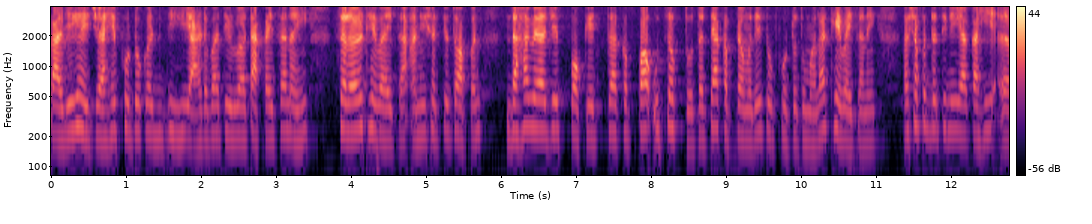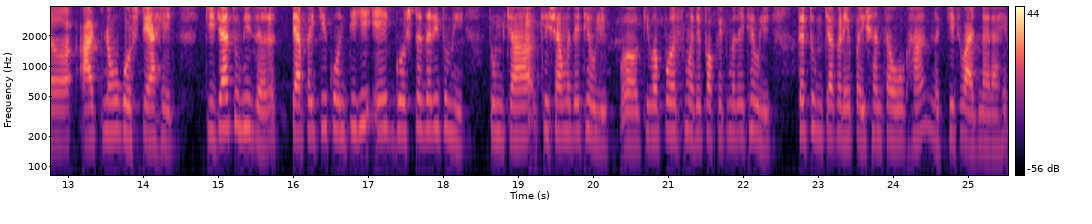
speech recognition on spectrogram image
काळजी घ्यायची आहे. फोटो कधीही आडवा तिडवा टाकायचा नाही सरळ ठेवायचा आणि शक्यतो आपण दहा वेळा जे पॉकेटचा कप्पा उचकतो तर त्या कप्प्यामध्ये तो फोटो तुम्हाला ठेवायचा नाही. अशा पद्धतीने या काही आठ नऊ गोष्टी आहेत की ज्या तुम्ही जर त्यापैकी कोणतीही एक गोष्ट जरी तुम्ही तुमच्या खिशामध्ये ठेवली किंवा पर्समध्ये पॉकेटमध्ये ठेवली तर तुमच्याकडे पैशांचा ओघ हा नक्कीच वाढणार आहे.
